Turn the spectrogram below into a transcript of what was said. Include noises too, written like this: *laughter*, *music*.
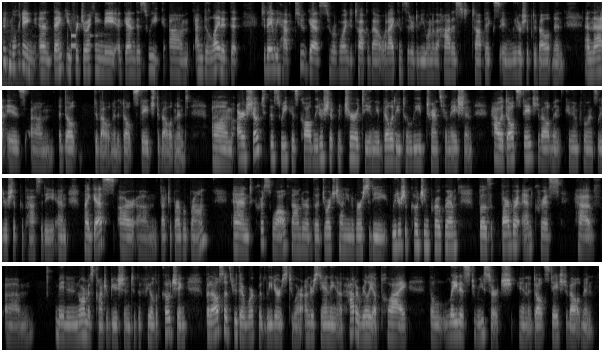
Good morning, and thank you for joining me again this week. Um, I'm delighted that today we have two guests who are going to talk about what I consider to be one of the hottest topics in leadership development, and that is um, adult development, adult stage development. Um, our show this week is called Leadership Maturity and the Ability to Lead Transformation How Adult Stage Development Can Influence Leadership Capacity. And my guests are um, Dr. Barbara Braham and Chris Wahl, founder of the Georgetown University Leadership Coaching Program. Both Barbara and Chris have um, made an enormous contribution to the field of coaching, but also through their work with leaders to our understanding of how to really apply the latest research in adult stage development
